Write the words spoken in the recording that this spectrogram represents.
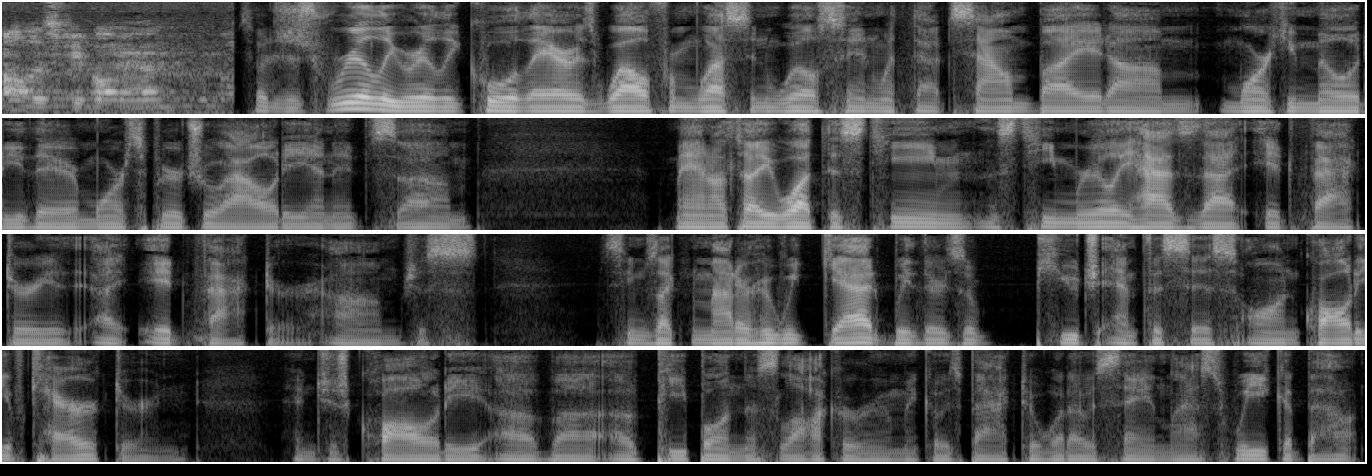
all those people, man. So just really, really cool there as well from Weston Wilson with that sound bite. Um, more humility there, more spirituality, and it's um, man, I'll tell you what, this team, this team really has that it factor, uh, it factor. Um, just seems like no matter who we get, we, there's a huge emphasis on quality of character and and just quality of uh, of people in this locker room. It goes back to what I was saying last week about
